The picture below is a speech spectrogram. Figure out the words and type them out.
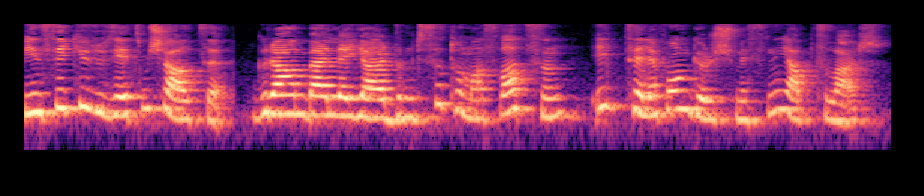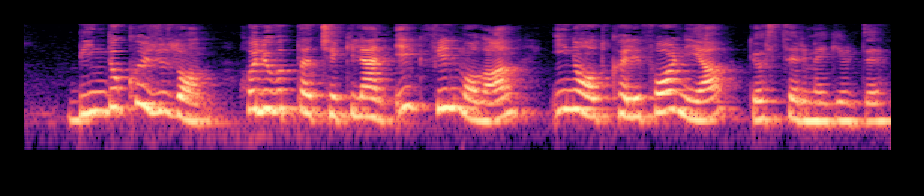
1876. Graham Bell'le yardımcısı Thomas Watson ilk telefon görüşmesini yaptılar. 1910. Hollywood'da çekilen ilk film olan In Old California gösterime girdi.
